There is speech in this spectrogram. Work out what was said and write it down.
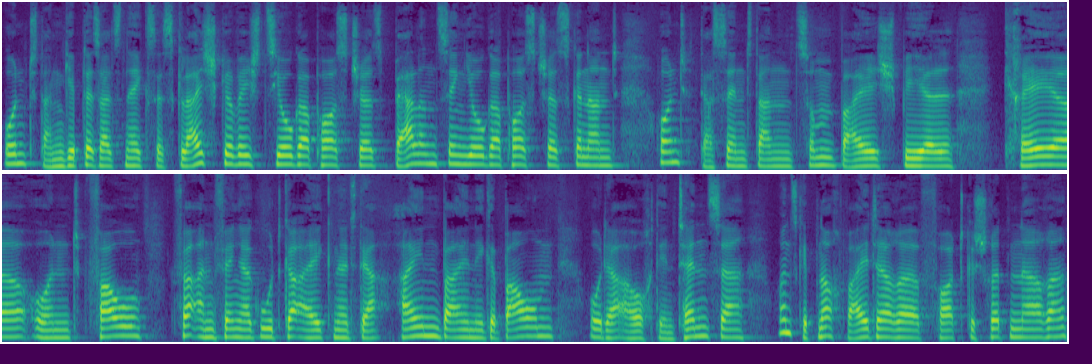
und dann gibt es als nächstes Gleichgewichts-Yoga-Postures, Balancing-Yoga-Postures genannt und das sind dann zum Beispiel Krähe und Pfau für Anfänger gut geeignet, der einbeinige Baum oder auch den Tänzer und es gibt noch weitere fortgeschrittenere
